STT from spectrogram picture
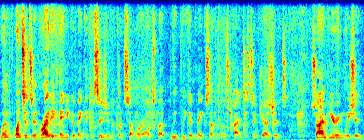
when, once it's in writing, then you could make a decision to put somewhere else, but we, we could make some of those kinds of suggestions. So I'm hearing we should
